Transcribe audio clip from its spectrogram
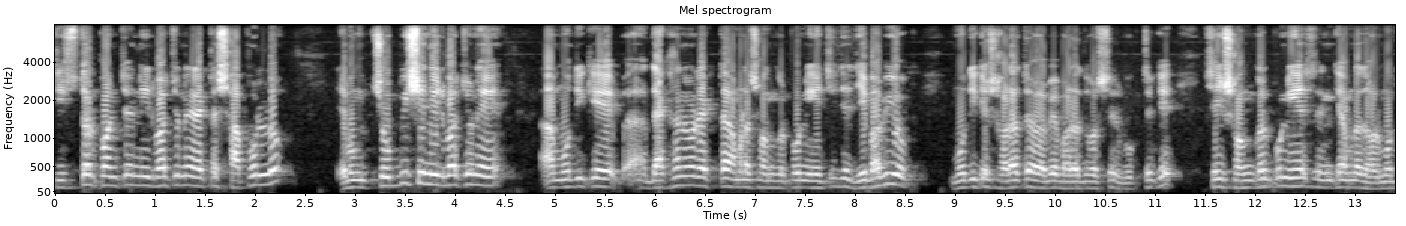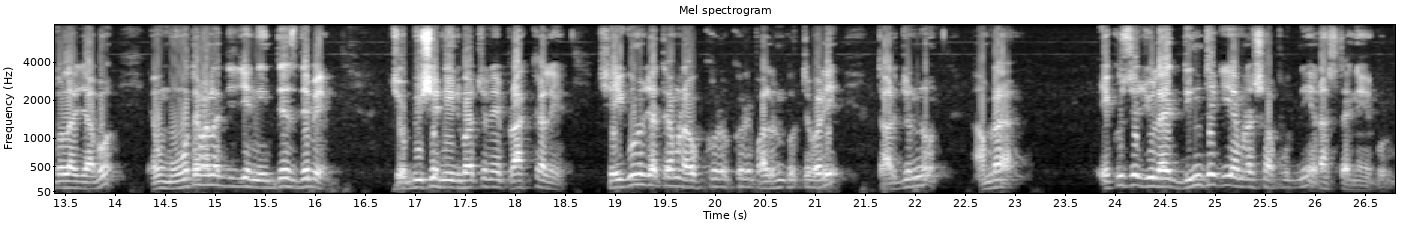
তিস্তর পঞ্চায়েত নির্বাচনের একটা সাফল্য এবং চব্বিশে নির্বাচনে মোদিকে দেখানোর একটা আমরা সংকল্প নিয়েছি যে যেভাবেই হোক মোদিকে সরাতে হবে ভারতবর্ষের বুক থেকে। সেই সংকল্প নিয়ে সেদিনকে আমরা ধর্মতলায় যাব এবং মমতা ব্যানার্জি যে নির্দেশ দেবে, চব্বিশে নির্বাচনের প্রাককালে সেইগুলো যাতে আমরা অক্ষর অক্ষরে পালন করতে পারি তার জন্য আমরা একুশে জুলাইয়ের দিন থেকেই আমরা শপথ নিয়ে রাস্তায় নেমে পড়ব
